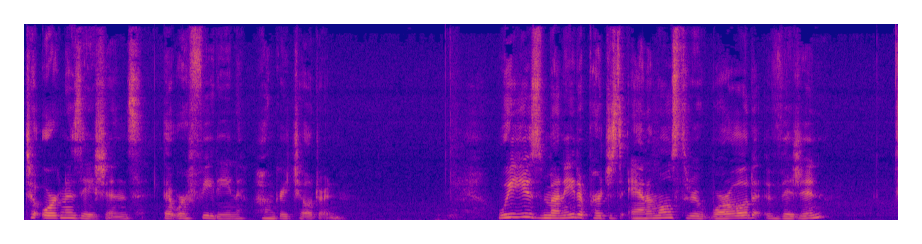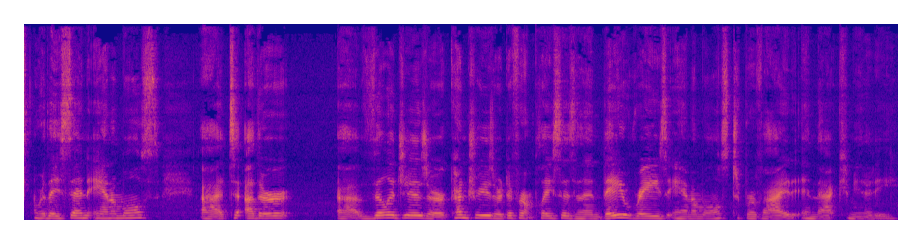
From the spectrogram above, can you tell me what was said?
to organizations that were feeding hungry children. We use money to purchase animals through World Vision, where they send animals uh, to other uh, villages or countries or different places, and then they raise animals to provide in that community.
